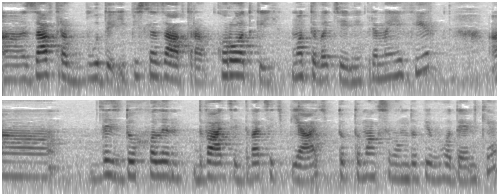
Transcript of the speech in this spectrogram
Е, Завтра буде і післязавтра короткий мотиваційний прямий ефір, десь до хвилин 20-25, тобто максимум до півгодинки.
